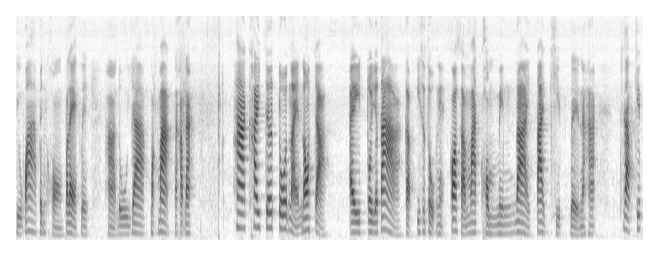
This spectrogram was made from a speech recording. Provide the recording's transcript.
ถือว่าเป็นของแปลกเลย หาดูยากมากๆนะครับนะ หากใครเจอตัวไหนนอกจากไอ้โตโยต้ากับอิส u ุเนี่ย ก็สามารถคอมเมนต์ได้ใต้คลิปเลยนะฮะสำหรับคลิป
